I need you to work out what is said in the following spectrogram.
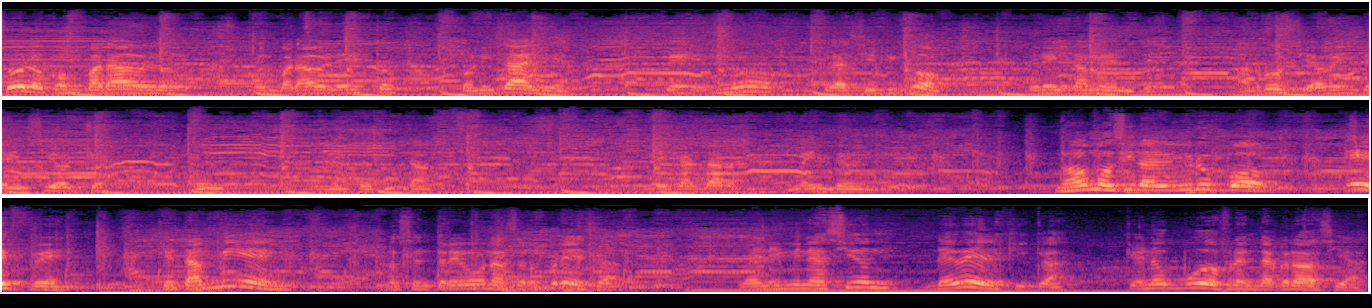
Solo comparable, comparable esto con Italia, que no clasificó directamente a Rusia 2018 y necesita de Qatar 2022. Nos vamos a ir al grupo F, que también nos entregó una sorpresa, la eliminación de Bélgica, que no pudo frente a Croacia.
